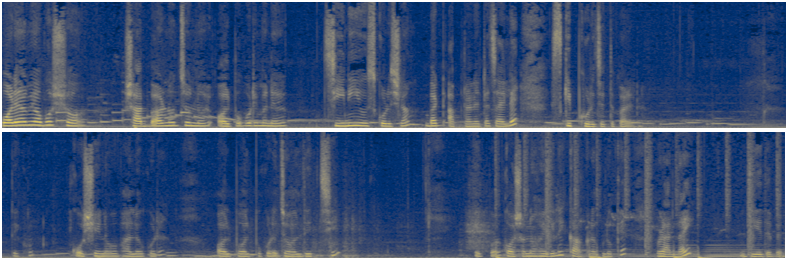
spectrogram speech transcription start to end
পরে আমি অবশ্য স্বাদ বাড়ানোর জন্য অল্প পরিমাণে চিনি ইউজ করেছিলাম বাট আপনারা এটা চাইলে স্কিপ করে যেতে পারেন। দেখুন, কষিয়ে নেব ভালো করে। অল্প অল্প করে জল দিচ্ছি। এরপর কষানো হয়ে গেলে কাঁকড়াগুলোকে রান্নায় দিয়ে দেবেন।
